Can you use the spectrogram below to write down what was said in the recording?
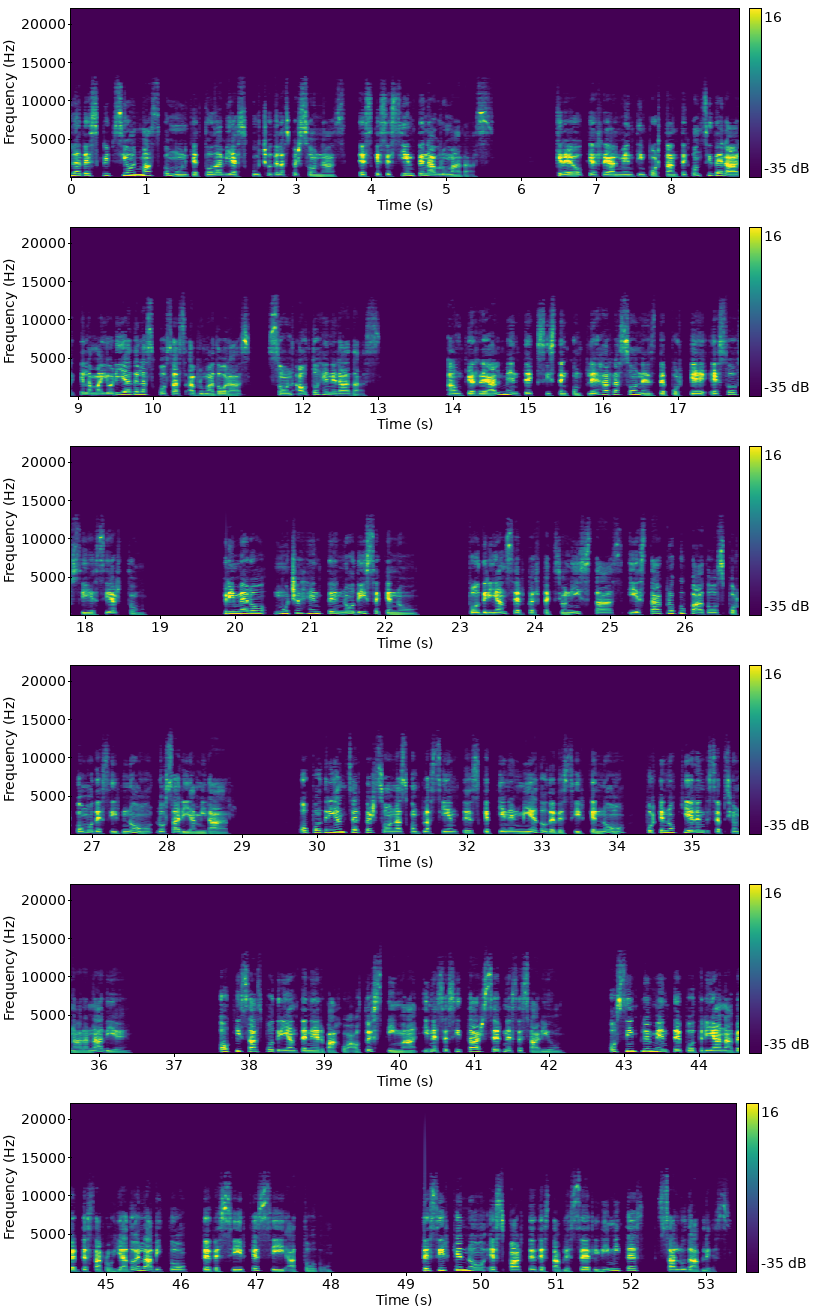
La descripción más común que todavía escucho de las personas es que se sienten abrumadas. Creo que es realmente importante considerar que la mayoría de las cosas abrumadoras son autogeneradas, aunque realmente existen complejas razones de por qué eso sí es cierto. Primero, mucha gente no dice que no. Podrían ser perfeccionistas y estar preocupados por cómo decir no los haría mirar. O podrían ser personas complacientes que tienen miedo de decir que no porque no quieren decepcionar a nadie. O quizás podrían tener bajo autoestima y necesitar ser necesario. O simplemente podrían haber desarrollado el hábito de decir que sí a todo. Decir que no es parte de establecer límites saludables.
